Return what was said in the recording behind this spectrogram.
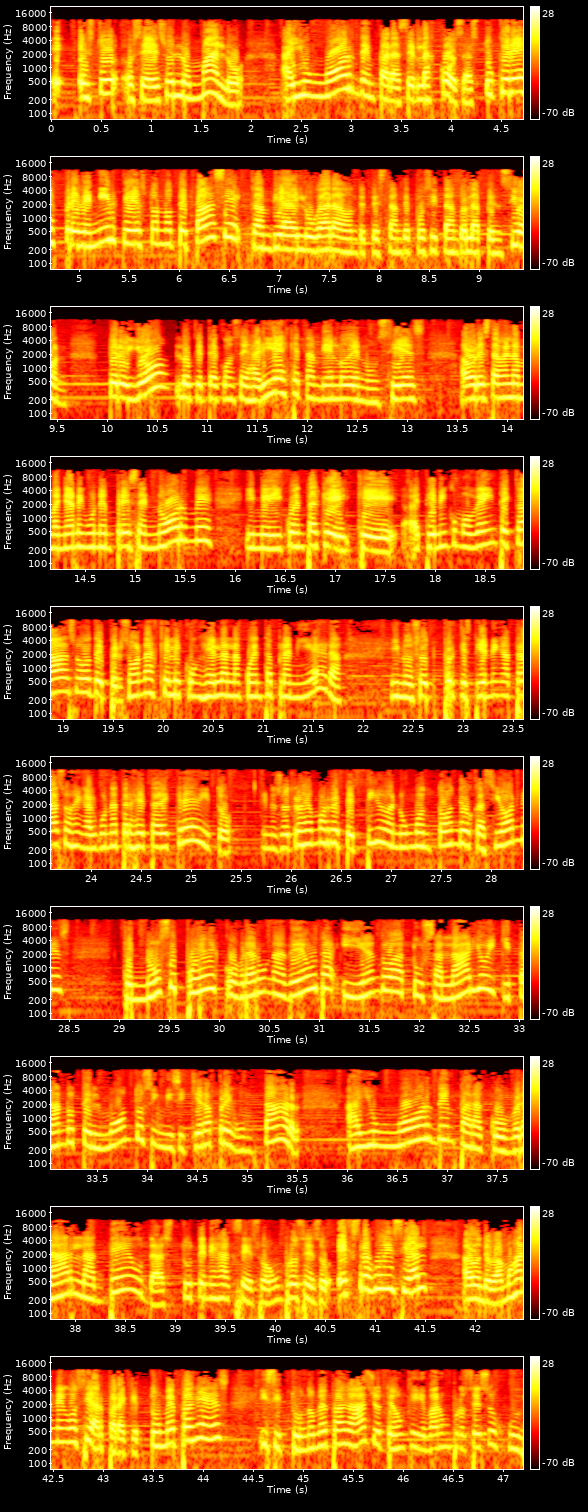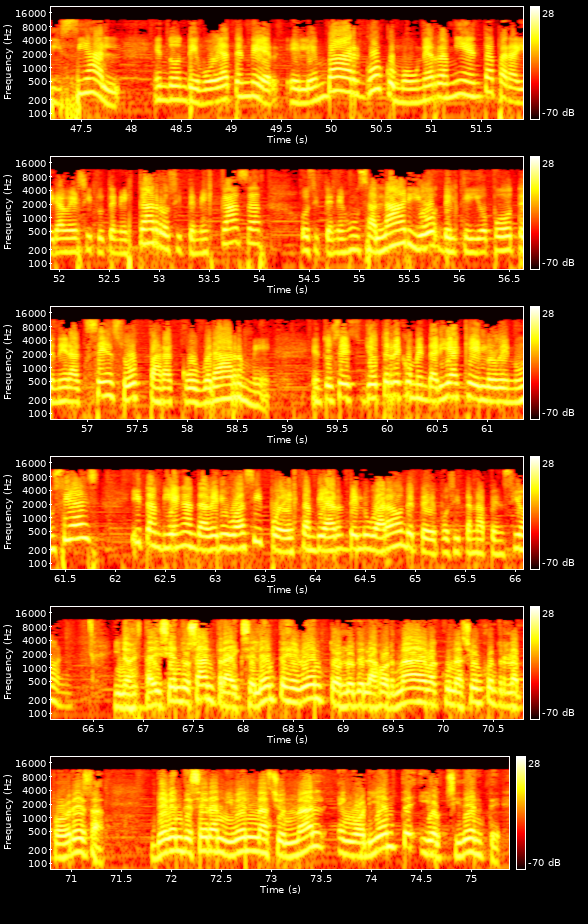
E, esto, o sea, eso es lo malo hay un orden para hacer las cosas. Tú querés prevenir que esto no te pase, cambia el lugar a donde te están depositando la pensión. Pero yo lo que te aconsejaría es que también lo denuncies. Ahora estaba en la mañana en una empresa enorme y me di cuenta que, que tienen como 20 casos de personas que le congelan la cuenta planiera y nosotros porque tienen atrasos en alguna tarjeta de crédito y nosotros hemos repetido en un montón de ocasiones que no se puede cobrar una deuda yendo a tu salario y quitándote el monto sin ni siquiera preguntar. Hay un orden para cobrar las deudas. Tú tienes acceso a un proceso extrajudicial a donde vamos a negociar para que tú me pagues y si tú no me pagas yo tengo que llevar un proceso judicial en donde voy a tener el embargo como una herramienta para ir a ver si tú tenés carro, si tenés casas o si tenés un salario del que yo puedo tener acceso para cobrarme. Entonces yo te recomendaría que lo denuncies y también anda a averiguar si puedes cambiar de lugar a donde te depositan la pensión. Y nos está diciendo Santra, excelentes eventos los de la jornada de vacunación contra la pobreza. Deben de ser a nivel nacional en Oriente y Occidente.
